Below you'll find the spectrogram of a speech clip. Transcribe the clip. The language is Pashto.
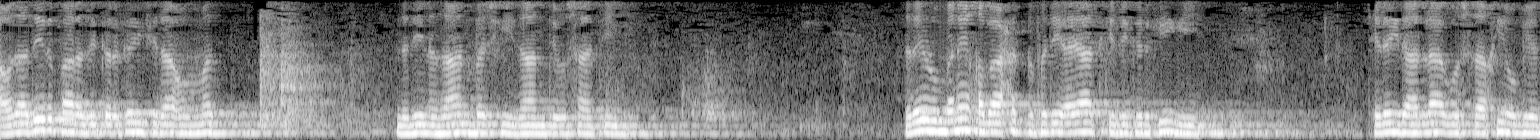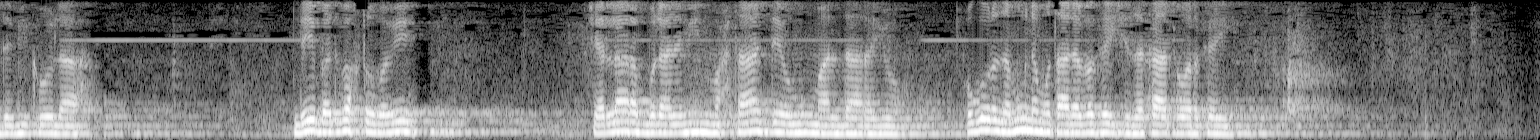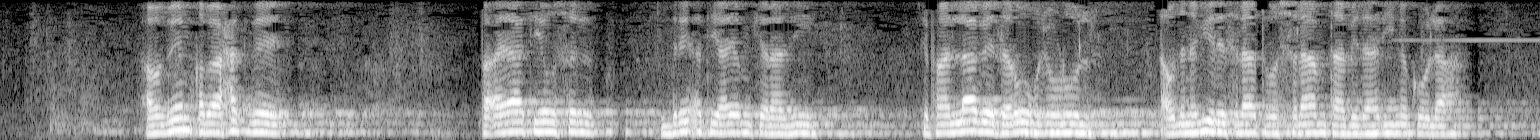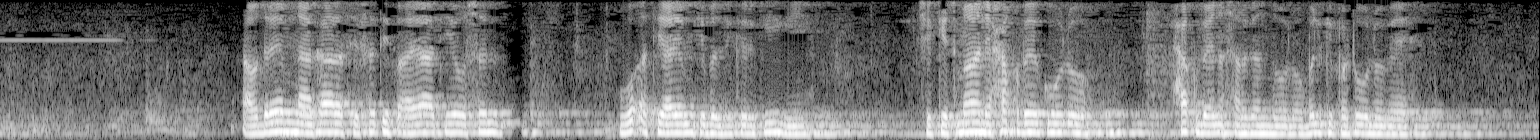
او دا دې لپاره ذکر کوي چې دا امت د دې نزان بشي ځان ته وساتي د دې رومبنه قباحت په دې آیات کې ذکر کیږي چې دا الله ګستاخی او بی ادبی کولا دی بدبخت وبوي چې الله رب العالمین محتاج دی او موږ مالدار یو وګوره زموږ نه مطالبه کوي چې زکات ورکړي او دویم قباحت به په آیات یو سل درې اتیایم کې راځي چې په الله به دروغ جوړول او د نبی علیہ الصلوۃ والسلام تابعداري نه کولا او دریم ناکار صفت په آیات یو سل و اتیایم کې به ذکر کیږي چې کتمان حق به کولو حق به نه سرګندولو بلکې پټولو به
